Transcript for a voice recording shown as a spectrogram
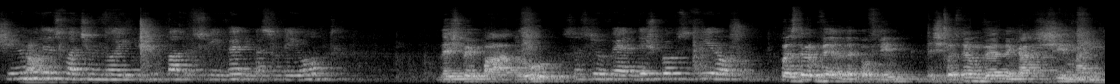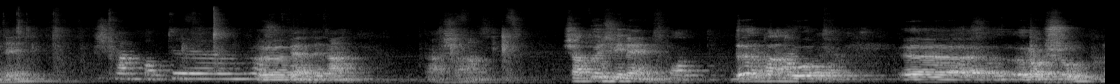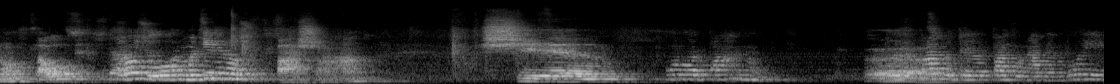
și nu Da. putem să facem 2 și 4 să fie verde, ca să fie 8. Deci pe 4 Să scriu verde și pe 8 să fie roșu. păstrăm verde, poftim. Deci păstrăm verde ca și înainte. Și fac 8 roșu. Uh, Verde, da? Așa. Și atunci vine 8. 2 ori 4, 8 uh, roșu, nu? La 8. Roșu, o înmulțire roșu. Așa. Și... Unu ori patru, nu. Doi ori Uh, patru, trei ori patru nu avem voie.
